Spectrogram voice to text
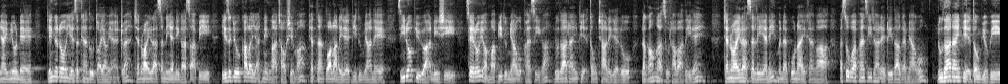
မြိုင်မြို့နယ်လင်္ကတော်ရဲစခန်းသို့တွားရောက်ရန်အတွက်ဇန်နဝါရီလ12ရက်နေ့ကစပြီးရေစကြိုခလာရ2568မှာဖြတ်တန်းသွားလာနေတဲ့ပြည်သူများနဲ့ဇီရောပြူရွာအနီးရှိဆယ်ရောရွာမှပြည်သူများကိုဖမ်းဆီးကလူသားတိုင်းဖြစ်အုံချနေတယ်လို့၎င်းကဆိုထားပါသေးတယ်။ ဇန်နဝါရီလ14ရက်နေ့မနက်9:00နာရီခန့်ကအဆိုပါဖမ်းဆီးထားတဲ့ဒေသခံများကိုလူသားတိုင်းဖြင့်အုံပြုပြီး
